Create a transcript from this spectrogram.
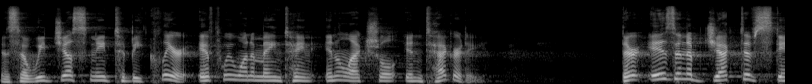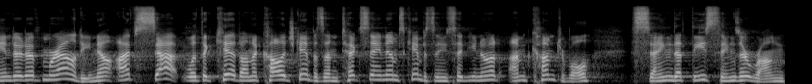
And so we just need to be clear if we want to maintain intellectual integrity there is an objective standard of morality. Now, I've sat with a kid on a college campus, on Texas A&M's campus, and he said, "You know what? I'm comfortable saying that these things are wrong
